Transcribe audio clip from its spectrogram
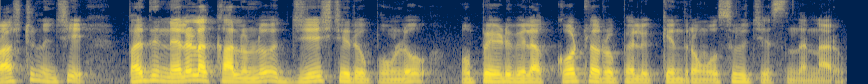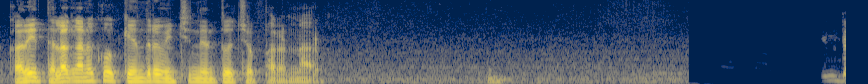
రాష్ట్రం నుంచి పది నెలల కాలంలో జీఎస్టీ రూపంలో ముప్పై ఏడు వేల కోట్ల రూపాయలు కేంద్రం వసూలు చేసిందన్నారు. కానీ తెలంగాణకు కేంద్రం ఇచ్చిందెంతో చెప్పాలన్నారు. ఇంత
